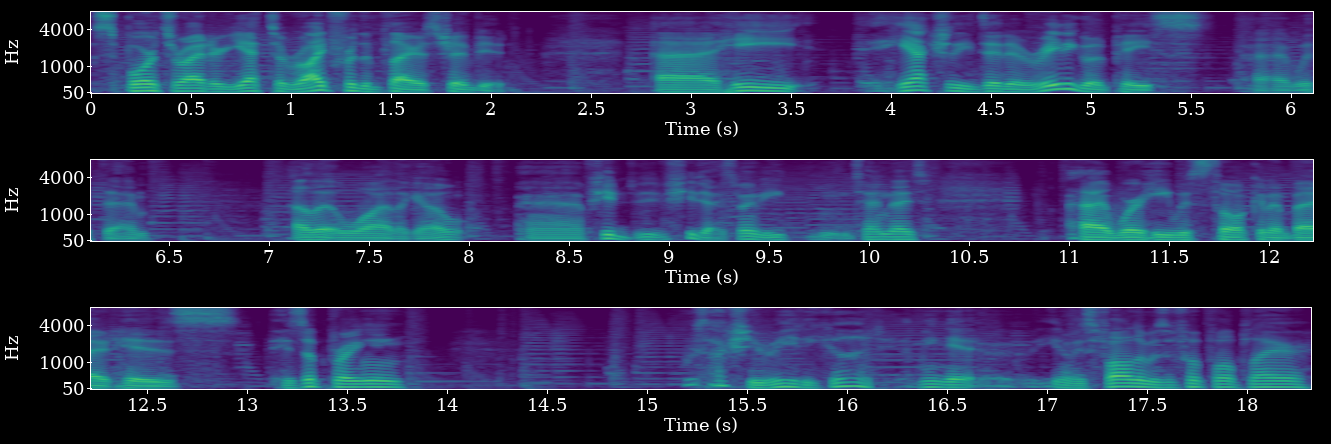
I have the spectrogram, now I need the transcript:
sports writer yet to write for the Players Tribune. Uh, he he actually did a really good piece uh, with them a little while ago, uh, a few a few days, maybe ten days, uh, where he was talking about his his upbringing. It was actually really good. I mean, uh, you know, his father was a football player,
